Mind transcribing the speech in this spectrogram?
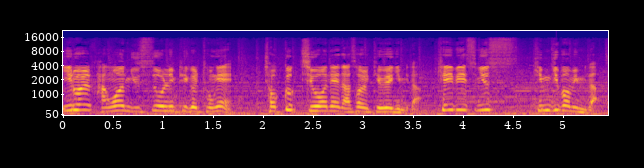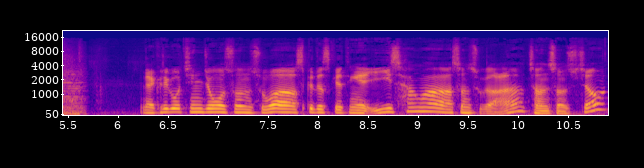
1월 강원 유스올림픽을 통해 적극 지원에 나설 계획입니다. KBS 뉴스 김기범입니다. 네, 그리고 진종호 선수와 스피드스케이팅의 이상화 선수가 전 선수죠.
